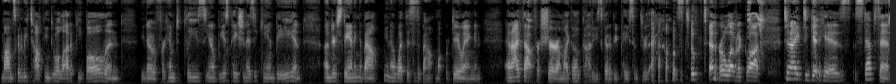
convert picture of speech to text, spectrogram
mom's going to be talking to a lot of people and, you know, for him to please, you know, be as patient as he can be and understanding about, you know, what this is about and what we're doing. And, and I thought for sure, I'm like, oh God, he's going to be pacing through the house till 10 or 11 o'clock tonight to get his steps in.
